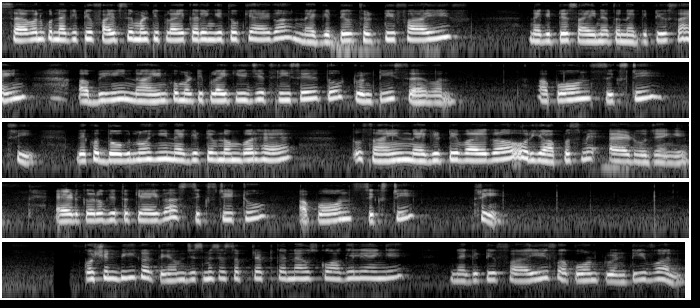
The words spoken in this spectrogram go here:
सेवन को नेगेटिव फाइव से मल्टीप्लाई करेंगे तो क्या आएगा? Negative thirty five. Negative sign है तो नेगेटिव साइन अभी नाइन को मल्टीप्लाई कीजिए थ्री से तो twenty seven upon sixty three देखो दोनों ही नेगेटिव नंबर है तो साइन नेगेटिव आएगा और ये आपस में ऐड हो जाएँगे. ऐड करोगे तो क्या आएगा? Sixty two upon sixty three question B करते हैं हम. जिसमें से सब्ट्रैक्ट करना है, उसको आगे ले आएँगे. Negative five upon twenty one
